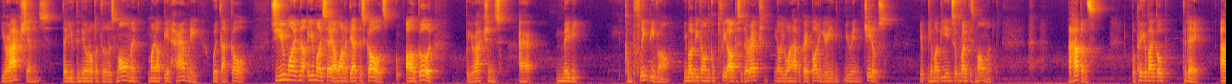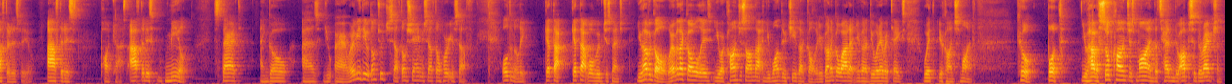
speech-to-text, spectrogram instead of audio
Your actions that you've been doing up until this moment might not be in harmony with that goal. So you might not, you might say, "I want to get this goal." It's all good, but your actions are maybe completely wrong. You might be going the complete opposite direction. You know, you want to have a great body, you're eating, you're Cheetos. You, you might be eating something right this moment. That happens. But pick it back up today, after this video, after this podcast, after this meal. Start and go as you are. Whatever you do, don't judge yourself, don't shame yourself, don't hurt yourself. Ultimately, get that, get that what we've just mentioned you have a goal. Whatever that goal is, you are conscious on that and you want to achieve that goal. You're going to go at it and you're going to do whatever it takes with your conscious mind. Cool. But you have a subconscious mind that's heading the opposite direction.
